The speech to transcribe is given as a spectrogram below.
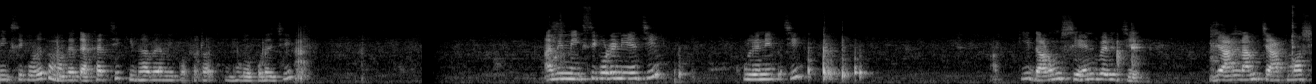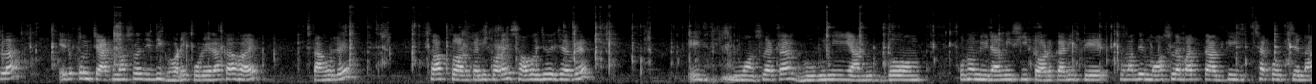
মিক্সি করে তোমাদের দেখাচ্ছি কীভাবে আমি কতটা গুঁড়ো করেছি। আমি মিক্সি করে নিয়েছি, খুলে নিচ্ছি। কি দারুণ সেন্ট বেড়েছে যার নাম চাট মশলা। এরকম চাট মশলা যদি ঘরে করে রাখা হয়, তাহলে সব তরকারি করাই সহজ হয়ে যাবে। এই মশলাটা ঘুগনি, আলুর দম, কোনো নিরামিষই তরকারিতে, তোমাদের মশলা বাড়তে আজকে ইচ্ছা করছে না।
